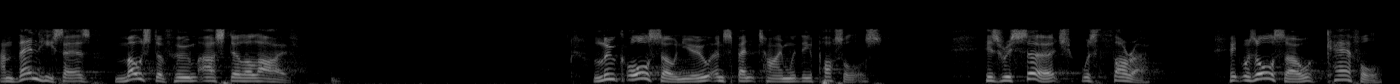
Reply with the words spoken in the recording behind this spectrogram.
And then he says, most of whom are still alive. Luke also knew and spent time with the apostles. His research was thorough, it was also careful.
